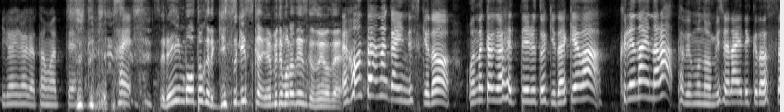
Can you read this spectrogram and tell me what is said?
イライラが溜まって。はい。レインボートークでギスギス感やめてもらっていいですか？すみません。え本当は仲いいんですけどお腹が減っている時だけはくれないなら食べ物を見せないでくださ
